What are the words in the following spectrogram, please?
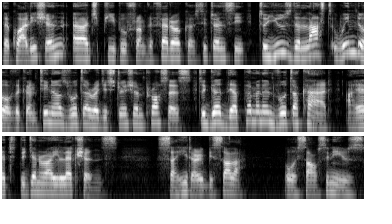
The coalition urged people from the federal constituency to use the last window of the continuous voter registration process to get their permanent voter card ahead the general elections. Zaheed Aribisala, South News.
